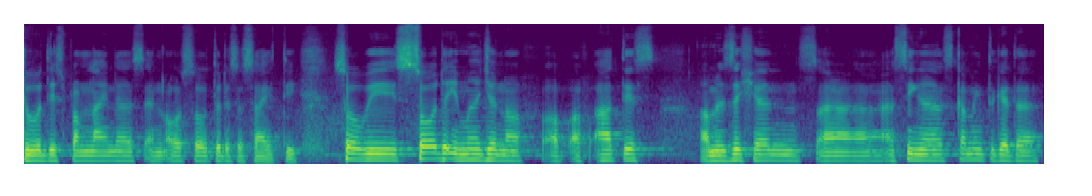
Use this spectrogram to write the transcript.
to these frontliners and also to the society. So we saw the emergence of, of, of artists, uh, musicians, uh, singers coming together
